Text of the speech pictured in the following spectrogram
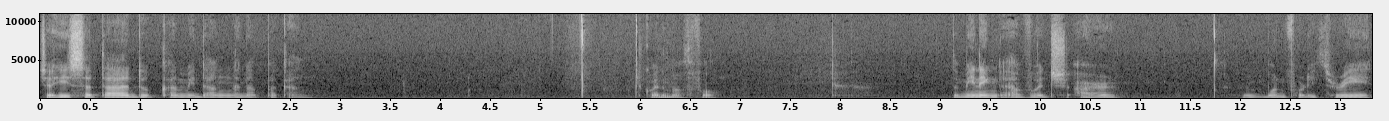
chahisata dukkhamidang anapakang Quite a mouthful. The meaning of which are 143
